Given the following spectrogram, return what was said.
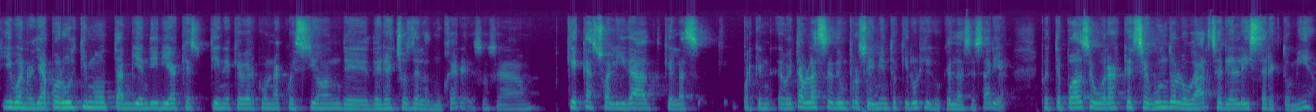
Y bueno, ya por último, también diría que tiene que ver con una cuestión de derechos de las mujeres. O sea, qué casualidad que las, porque ahorita hablaste de un procedimiento quirúrgico que es la cesárea, pues te puedo asegurar que el segundo lugar sería la histerectomía.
